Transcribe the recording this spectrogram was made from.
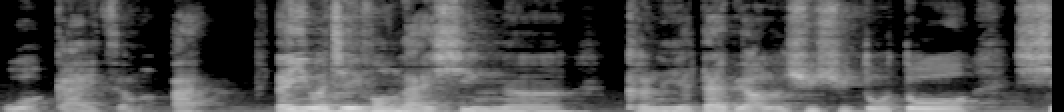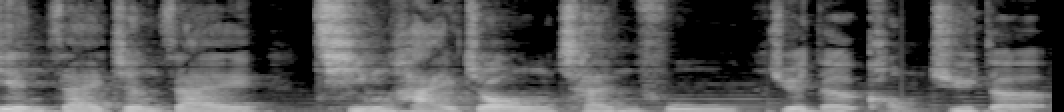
我该怎么办？那因为这封来信呢，可能也代表了许许多多现在正在情海中沉浮、觉得恐惧的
